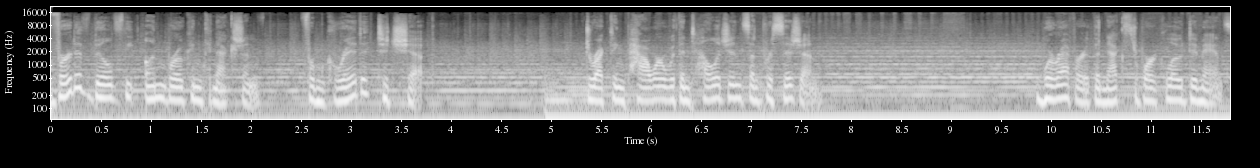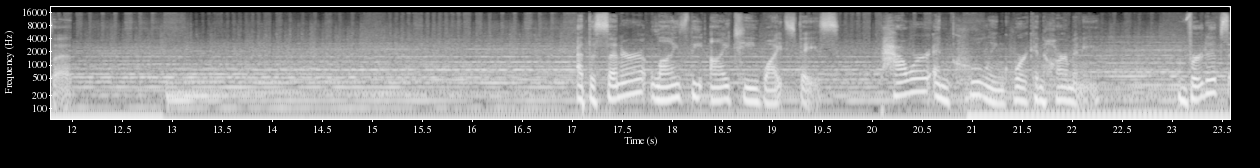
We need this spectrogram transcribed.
Vertiv builds the unbroken connection from grid to chip, directing power with intelligence and precision wherever the next workload demands it. At the center lies the IT white space. Power and cooling work in harmony. Vertiv's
